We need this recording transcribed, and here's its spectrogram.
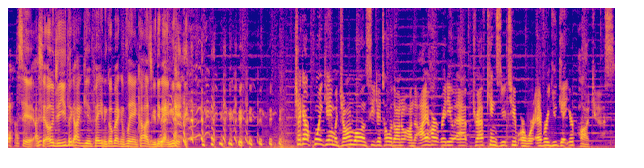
I said, I said, OG, you think I can get paid and go back and play in college? Because it ain't it. Check out Point Game with John Wall and CJ Toledano on the iHeartRadio app, DraftKings YouTube, or wherever you get your podcasts.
